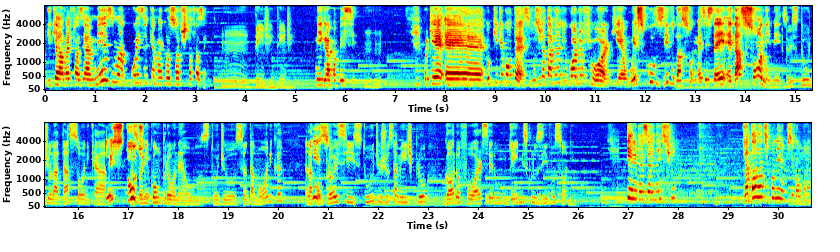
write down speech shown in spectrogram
de que ela vai fazer a mesma coisa que a Microsoft está fazendo, Hum, entendi, entendi. migrar para PC. Porque é, o que que acontece? Você já tá vendo que o God of War, que é um exclusivo da Sony, mas esse daí é da Sony mesmo, Do estúdio lá da Sony, que a, do a. Sony comprou, né? O estúdio Santa Mônica. Ela Isso. comprou esse estúdio justamente pro God of War ser um game exclusivo Sony. E ele vai sair na Steam. Já tá lá disponível pra você comprar.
